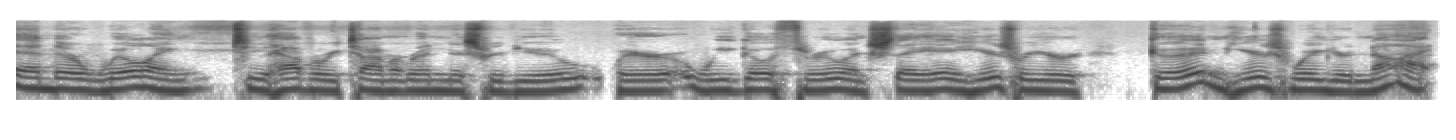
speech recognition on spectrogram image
and they're willing to have a retirement readiness review where we go through and say, hey, here's where you're good and here's where you're not.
